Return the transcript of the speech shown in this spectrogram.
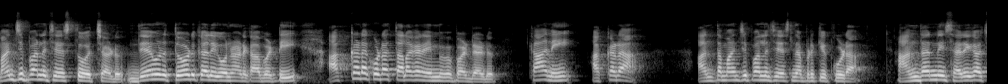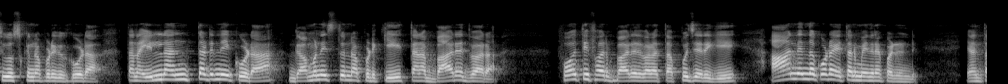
మంచి పనులు చేస్తూ వచ్చాడు. దేవుని తోడు కలిగి ఉన్నాడు కాబట్టి అక్కడ కూడా తలగా నియమింపబడ్డాడు. కానీ అక్కడ అంత మంచి పనులు చేసినప్పటికీ కూడా అందరినీ సరిగా చూసుకున్నప్పటికీ కూడా తన ఇల్లంతటినీ కూడా గమనిస్తున్నప్పటికీ తన భార్య ద్వారా ఫోర్తిఫర్ భార్య ద్వారా తప్పు జరిగి ఆ నింద కూడా ఇతని మీదనే పడింది. ఎంత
